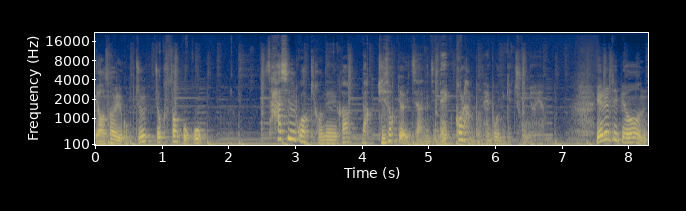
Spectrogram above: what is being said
여섯 일곱 줄 쭉 써보고 사실과 견해가 막 뒤섞여 있지 않은지 내 걸 한번 해보는 게 중요해요. 예를 들면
